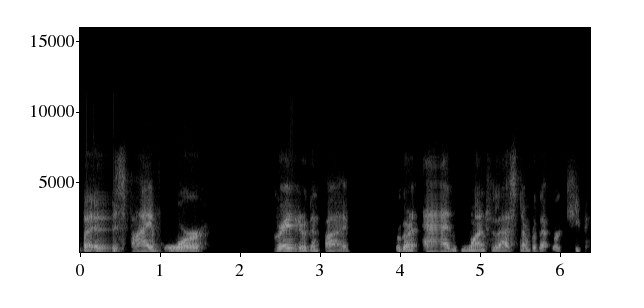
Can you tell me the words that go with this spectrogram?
but if it's five or greater than five, we're going to add one to the last number that we're keeping.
